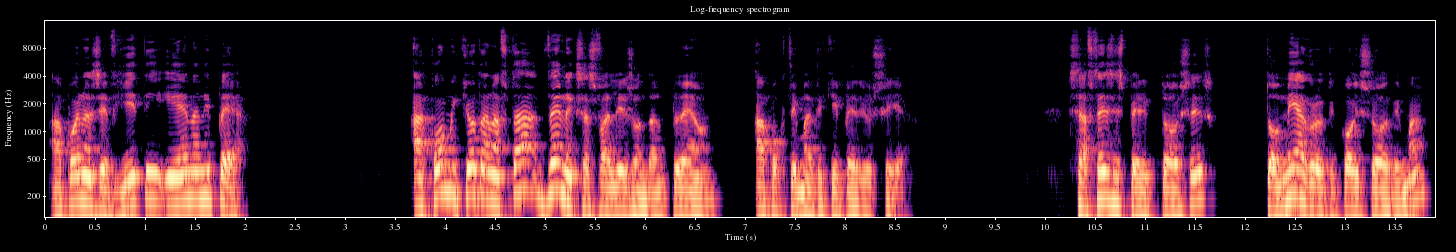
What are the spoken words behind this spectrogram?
από ένα ζευγίτη ή έναν υπέα. Ακόμη και όταν αυτά δεν εξασφαλίζονταν πλέον από κτηματική περιουσία. Σε αυτές τις περιπτώσεις το μη αγροτικό εισόδημα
